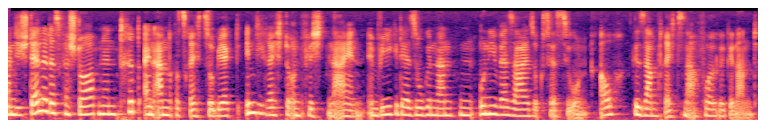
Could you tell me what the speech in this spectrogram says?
An die Stelle des Verstorbenen tritt ein anderes Rechtssubjekt in die Rechte und Pflichten ein, im Wege der sogenannten Universalsukzession, auch Gesamtrechtsnachfolge genannt.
